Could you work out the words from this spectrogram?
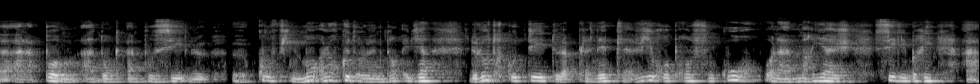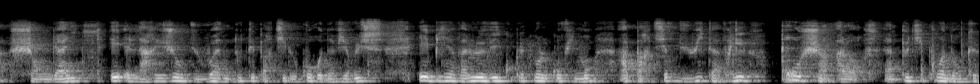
euh, à la pomme a donc imposé le euh, confinement, alors que dans le même temps, eh bien, de l'autre côté de la planète, la vie reprend son cours. Voilà, un mariage célébré à Shanghai et la région du Wuhan, d'où est parti le coronavirus, eh bien, va lever complètement le confinement à partir du 8 avril prochain. Alors, un petit point donc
